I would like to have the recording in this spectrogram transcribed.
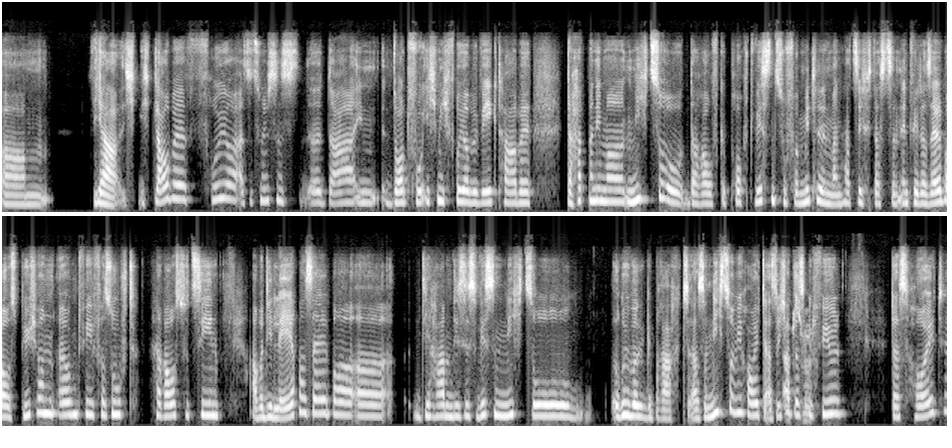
ähm, ja, ich, ich glaube, früher, also zumindest äh, da in dort, wo ich mich früher bewegt habe, da hat man immer nicht so darauf gepocht, Wissen zu vermitteln. Man hat sich das dann entweder selber aus Büchern irgendwie versucht herauszuziehen, aber die Lehrer selber, äh, die haben dieses Wissen nicht so rübergebracht. Also nicht so wie heute. Also ich habe das Gefühl, dass heute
